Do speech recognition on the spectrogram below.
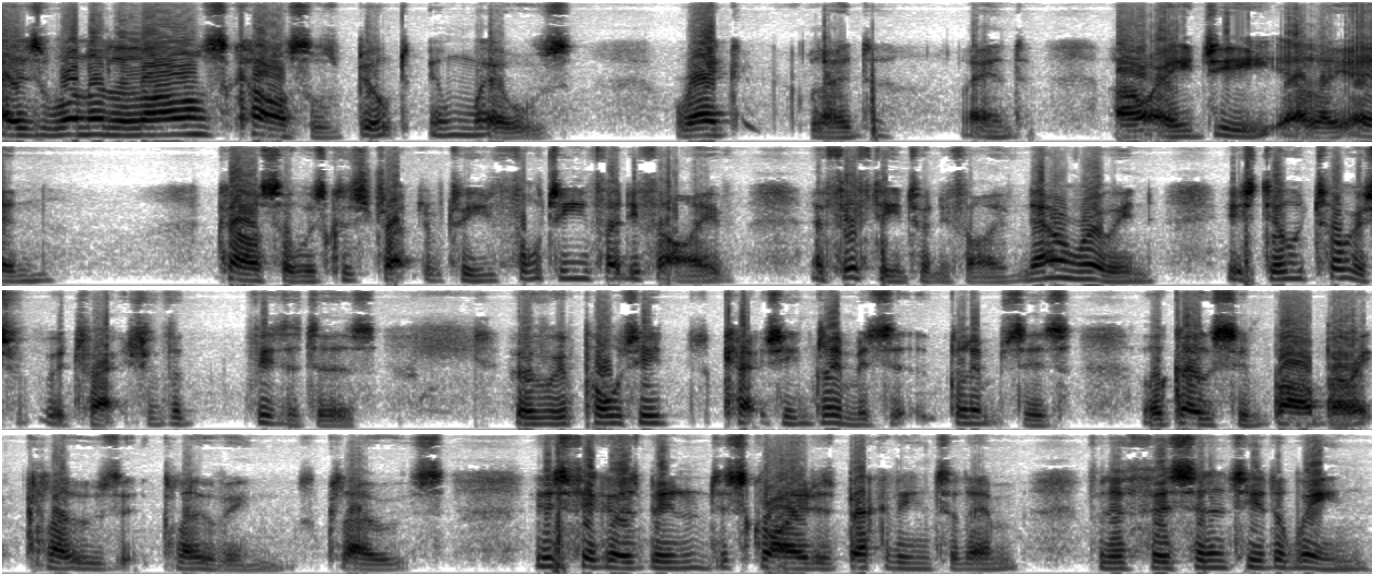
as one of the last castles built in Wales. Raglan, land, R-A-G-L-A-N, castle was constructed between 1435 and 1525. Now ruined, it's still a tourist attraction for visitors who have reported catching glimpses of a ghost in barbaric clothes, clothing, clothes. This figure has been described as beckoning to them from the vicinity of the wing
